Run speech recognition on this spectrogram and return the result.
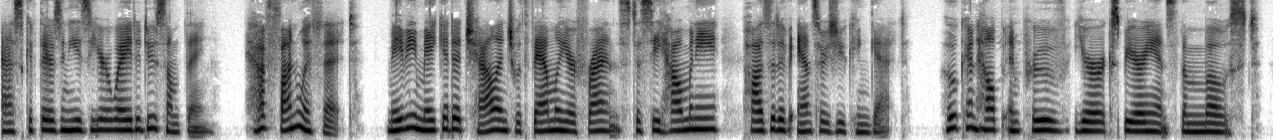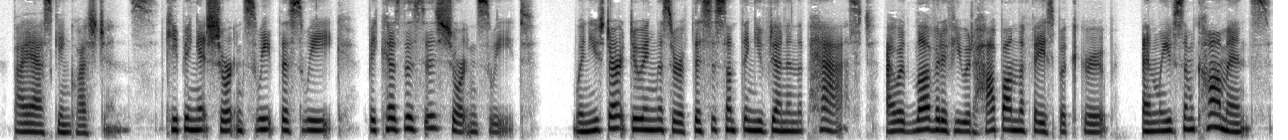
Ask if there's an easier way to do something. Have fun with it. Maybe make it a challenge with family or friends to see how many positive answers you can get. Who can help improve your experience the most by asking questions? Keeping it short and sweet this week because this is short and sweet. When you start doing this, or if this is something you've done in the past, I would love it if you would hop on the Facebook group and leave some comments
